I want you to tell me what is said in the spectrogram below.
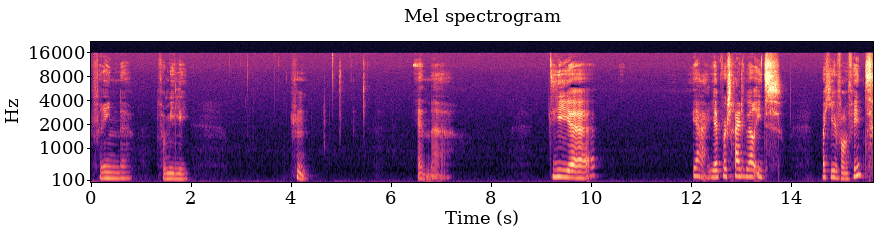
vrienden, familie. Hm. En die, ja, je hebt waarschijnlijk wel iets wat je hiervan vindt.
